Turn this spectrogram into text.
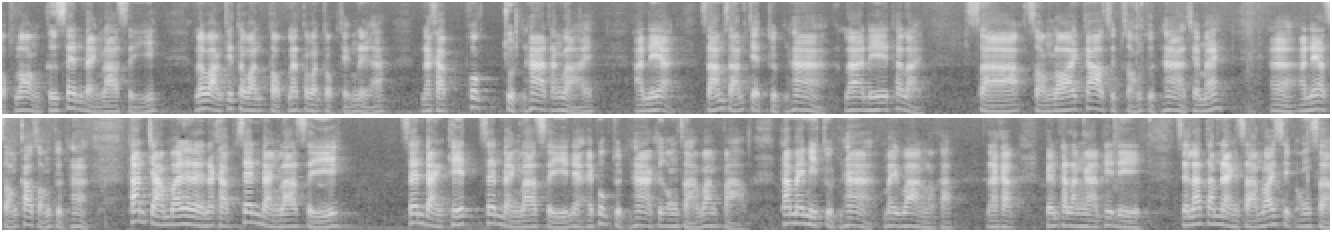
ตกล่อง คือเส้นแบ่งราศีระหว่างทิศตะวันตกและตะวันตกเฉียงเหนือนะครับพวกจุด 5 ทั้งหลาย อันเนี้ย337.5 และอันนี้เท่าไหร่สา292.5 ใช่ไหม อ่าอันเนี้ย292.5ท่านจำไว้เลยนะครับ เส้นแบ่งราศีเส้นแบ่งทิศเส้นแบ่งราศีเนี่ยไอ้พวกจุด5คือองศาว่างเปล่า ถ้าไม่มีจุด5ไม่ว่างหรอกครับนะครับ เป็นพลังงานที่ดี เสร็จแล้วตำแหน่ง 310 องศา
